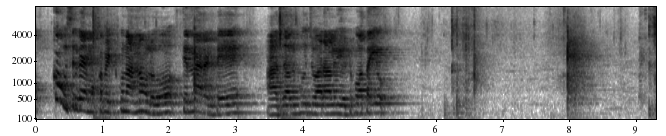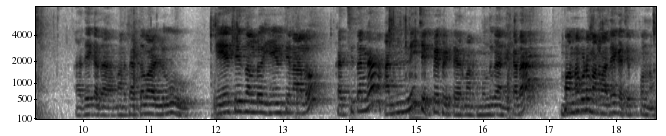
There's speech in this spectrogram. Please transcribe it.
ఒక్క ఉసిరికాయ ముక్క పెట్టుకున్న అన్నంలో తిన్నారంటే ఆ జలుబు జ్వరాలు ఎటుపోతాయో. అదే కదా మన పెద్దవాళ్ళు ఏ సీజన్లో ఏవి తినాలో ఖచ్చితంగా అన్నీ చెప్పే పెట్టారు మనకు ముందుగానే కదా. మొన్న కూడా మనం అదేగా చెప్పుకున్నాం.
